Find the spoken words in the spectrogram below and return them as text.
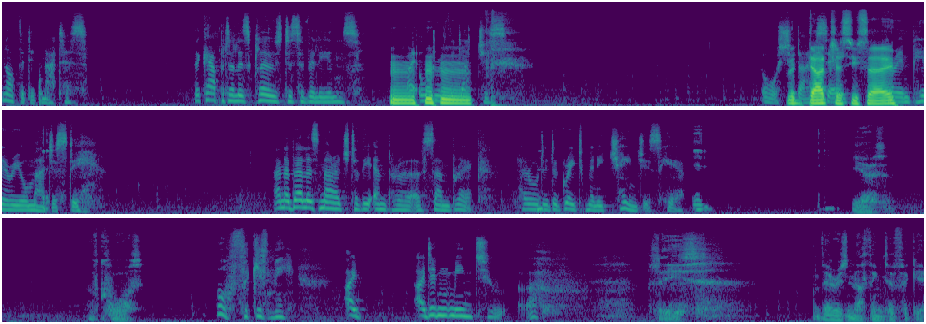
Not that it matters. The capital is closed to civilians by mm. order of the Duchess. Or should I Duchess, say, you say? Her Imperial Majesty. Annabella's marriage to the Emperor of Sanbreque heralded a great many changes here. yes, of course. Oh, forgive me. I, I didn't mean to. Uh, Please, there is nothing to forgive.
